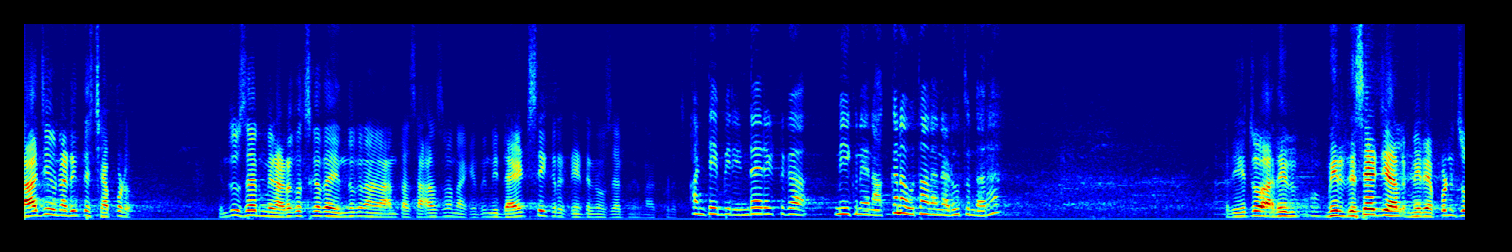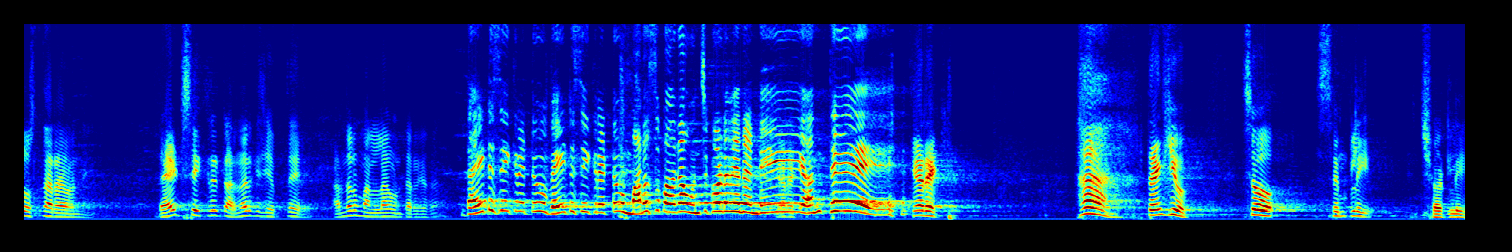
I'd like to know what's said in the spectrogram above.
రాజీవ్ని అడిగితే చెప్పడు. ఎందుకు సార్ మీరు అడగొచ్చు కదా ఎందుకు నా అంత సాహసం నాకు ఎందుకు నీ డైట్ సీక్రెట్ ఏంటని ఒకసారి నాకు కూడా. అంటే మీరు ఇండైరెక్ట్గా మీకు నేను అక్కన అవుతానని అడుగుతున్నారా? అదేంటో అది మీరు డిసైడ్ చేయాలి. మీరు ఎప్పటి నుంచి చూస్తున్నారా అని డైట్ సీక్రెట్ అందరికీ చెప్తే అందరూ మనలా ఉంటారు కదా. డైట్ సీక్రెట్ వెయిట్ సీక్రెట్ మనసు బాగా ఉంచుకోవడమేనండి. అంతే. Correct thank you so simply shortly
